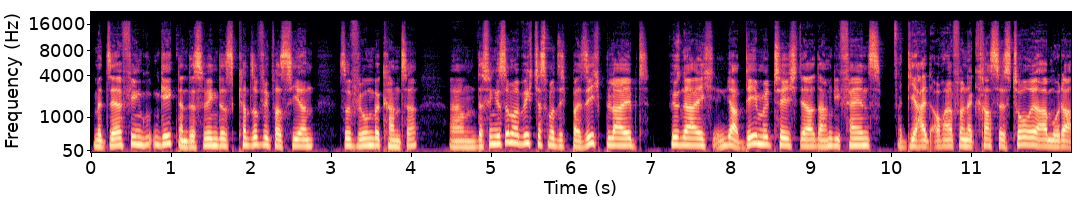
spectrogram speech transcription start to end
mit sehr vielen guten Gegnern. Deswegen, das kann so viel passieren, so viel Unbekannte. Ähm, deswegen ist immer wichtig, dass man sich bei sich bleibt. Wir sind ja eigentlich ja, demütig, da, da haben die Fans, die halt auch einfach eine krasse Historie haben oder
